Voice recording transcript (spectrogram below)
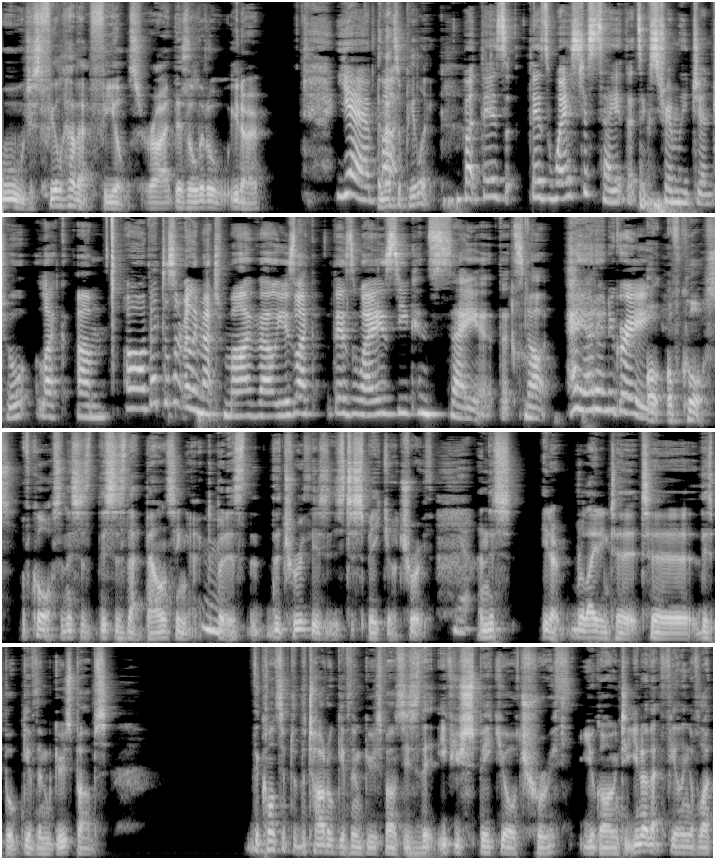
Ooh, just feel how that feels, right? There's a little, you know, yeah, and that's appealing. But there's there's ways to say it that's extremely gentle. Like, um, oh, that doesn't really match my values. Like, there's ways you can say it that's not, hey, I don't agree. Oh, of course, of course. And this is, this is that balancing act. Mm. But it's, the, the truth is, is to speak your truth. Yeah. And this, you know, relating to, to this book, Give Them Goosebumps, the concept of the title give them goosebumps is that if you speak your truth you're going to you know that feeling of like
